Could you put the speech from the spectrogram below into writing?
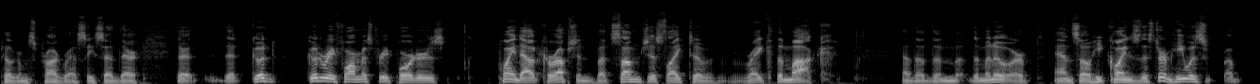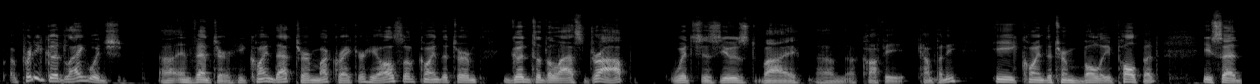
Pilgrim's Progress. He said there, there that good good reformist reporters point out corruption, but some just like to rake the muck, uh, the, the the manure, and so he coins this term. He was a, a pretty good language uh, inventor. He coined that term muckraker. He also coined the term "good to the last drop," which is used by um, a coffee company. He coined the term bully pulpit. He said,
